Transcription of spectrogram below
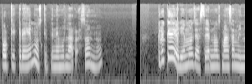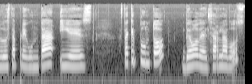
porque creemos que tenemos la razón, ¿no? Creo que deberíamos de hacernos más a menudo esta pregunta y es ¿hasta qué punto debo de alzar la voz?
